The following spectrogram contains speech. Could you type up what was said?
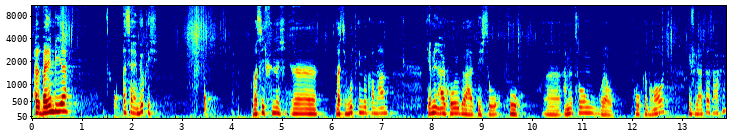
Also bei dem Bier ist ja wirklich, was ich finde, ich, äh, was die gut hinbekommen haben, die haben den Alkoholgehalt nicht so hoch äh, angezogen oder hoch gebraut. Wie viel hat das, Achim?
